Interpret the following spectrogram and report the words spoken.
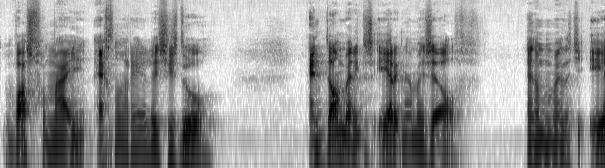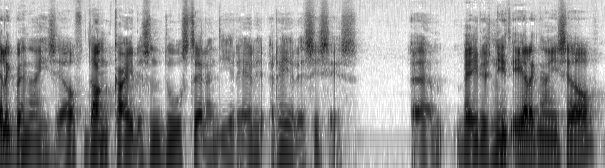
was voor mij echt een realistisch doel. En dan ben ik dus eerlijk naar mezelf. En op het moment dat je eerlijk bent naar jezelf, dan kan je dus een doel stellen die reali- realistisch is. Ehm, ben je dus niet eerlijk naar jezelf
